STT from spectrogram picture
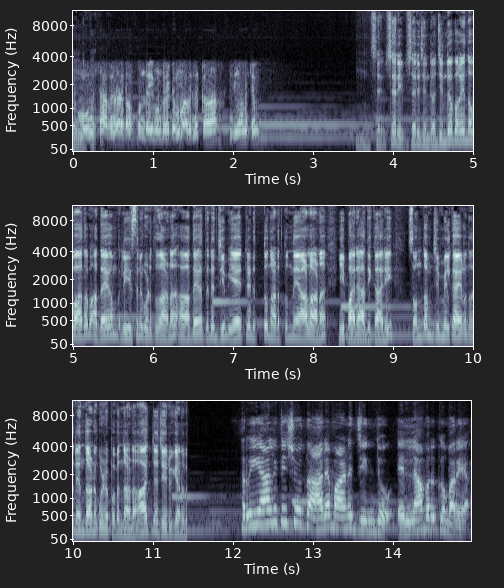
മൂന്ന് സ്റ്റാഫിനോടൊക്കെ കൊണ്ടുപോയി കൊണ്ടുപോയിട്ടും അവർ നിൽക്കുന്ന എന്ത് ചെയ്യാൻ പറ്റും? ശരി ശരി ശരി ജിൻഡോ. ജിൻഡോ പറയുന്ന വാദം അദ്ദേഹം ലീസിന് കൊടുത്തതാണ്. അദ്ദേഹത്തിന്റെ ജിം ഏറ്റെടുത്ത് നടത്തുന്നയാളാണ് ഈ പരാതിക്കാരി. സ്വന്തം ജിമ്മിൽ കയറുന്നതിന് എന്താണ് കുഴപ്പമെന്നാണ് ആജ്ഞ ചേരുകയാണ്. റിയാലിറ്റി ഷോ താരമാണ് ജിൻഡോ. എല്ലാവർക്കും അറിയാം.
